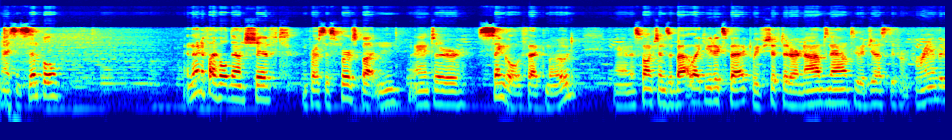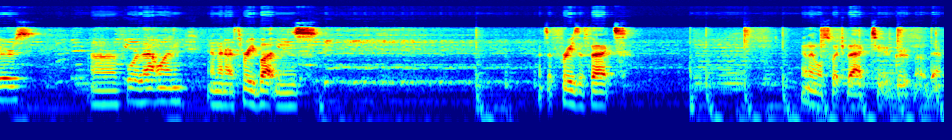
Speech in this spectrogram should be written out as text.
Nice and simple. And then if I hold down shift and press this first button, I enter single effect mode. And this functions about like you'd expect. We've shifted our knobs now to adjust different parameters uh, for that one. And then our three buttons. That's a freeze effect. And then we'll switch back to group mode there.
